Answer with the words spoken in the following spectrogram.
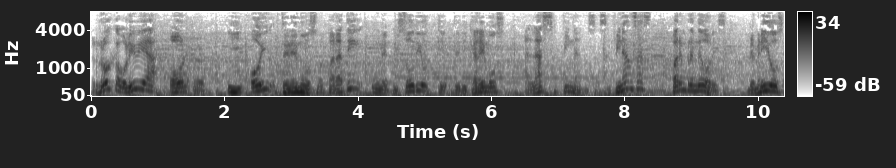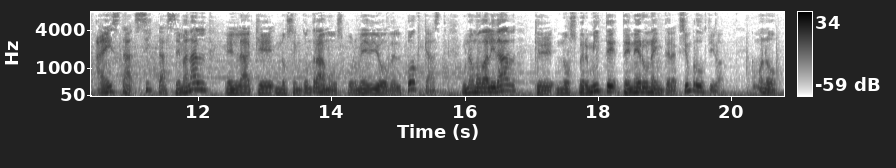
Roja Bolivia On Earth. Y hoy tenemos para ti un episodio que dedicaremos a las finanzas. Finanzas para emprendedores. Bienvenidos a esta cita semanal en la que nos encontramos por medio del podcast, una modalidad que nos permite tener una interacción productiva. ¿Cómo no?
